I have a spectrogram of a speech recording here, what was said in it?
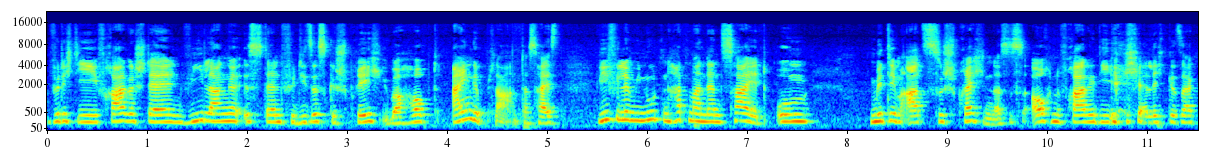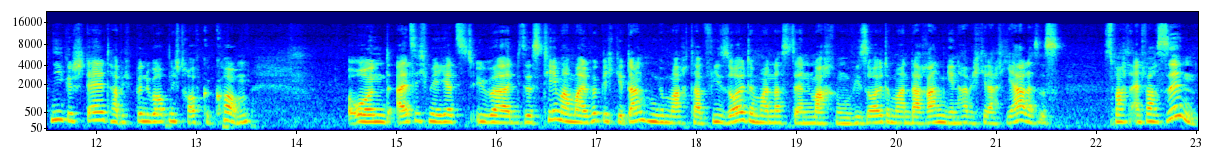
würde ich die Frage stellen, wie lange ist denn für dieses Gespräch überhaupt eingeplant? Das heißt, wie viele Minuten hat man denn Zeit, um mit dem Arzt zu sprechen? Das ist auch eine Frage, die ich ehrlich gesagt nie gestellt habe. Ich bin überhaupt nicht drauf gekommen. Und als ich mir jetzt über dieses Thema mal wirklich Gedanken gemacht habe, wie sollte man das denn machen? Wie sollte man da rangehen? Habe ich gedacht, ja, das ist, das macht einfach Sinn.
